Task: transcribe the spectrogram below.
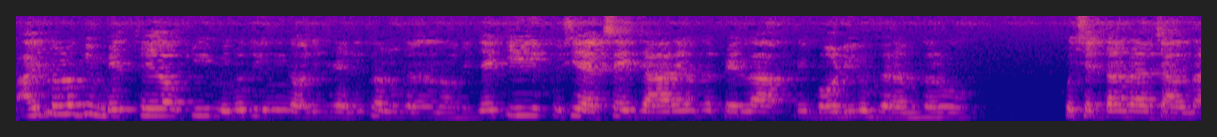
ਆਈ ਡੋਨਟ ਨੋ ਕਿ ਮਿੱਥੇ ਆ ਕਿ ਮੈਨੂੰ ਤਾਂ ਇੰਨੀ ਨੌਲੇਜ ਹੈ ਨਹੀਂ ਤੁਹਾਨੂੰ ਜ਼ਿਆਦਾ ਨੌਲੇਜ ਹੈ ਕਿ ਤੁਸੀਂ ਐਕਸਰਸਾਈਜ਼ ਜਾ ਰਹੇ ਹੋ ਤੇ ਪਹਿਲਾਂ ਆਪਣੀ ਬਾਡੀ ਨੂੰ ਗਰਮ ਕਰੋ। ਕੁਛ ਇਦਾਂ ਦਾ ਚੱਲਦਾ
